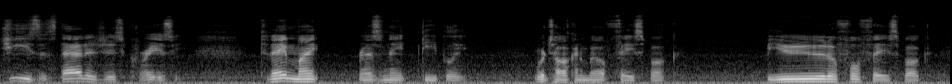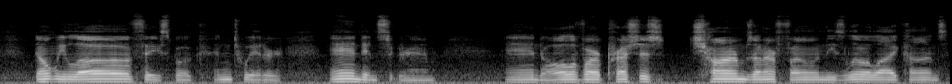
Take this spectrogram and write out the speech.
Jesus, that is just crazy. Today might resonate deeply. We're talking about Facebook. Beautiful Facebook. Don't we love Facebook and Twitter and Instagram and all of our precious charms on our phone, these little icons?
